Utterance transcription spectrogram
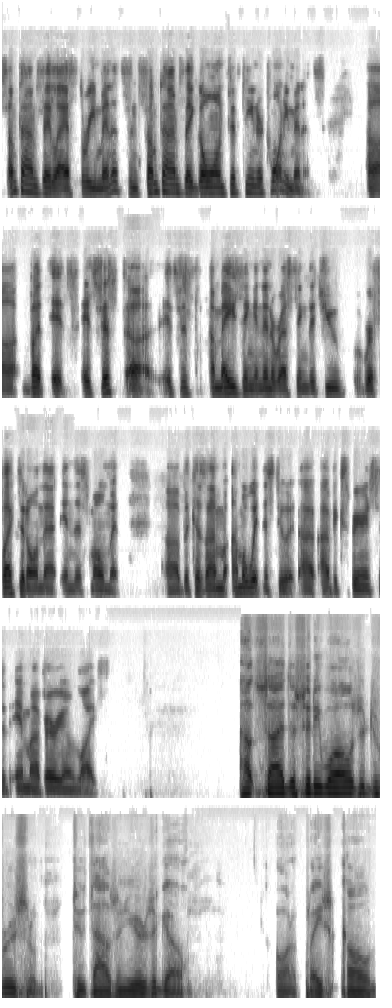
Sometimes they last three minutes, and sometimes they go on 15 or 20 minutes. Uh, but it's it's just uh, it's just amazing and interesting that you reflected on that in this moment, uh, because I'm I'm a witness to it. I, I've experienced it in my very own life. Outside the city walls of Jerusalem, two thousand years ago, on a place called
